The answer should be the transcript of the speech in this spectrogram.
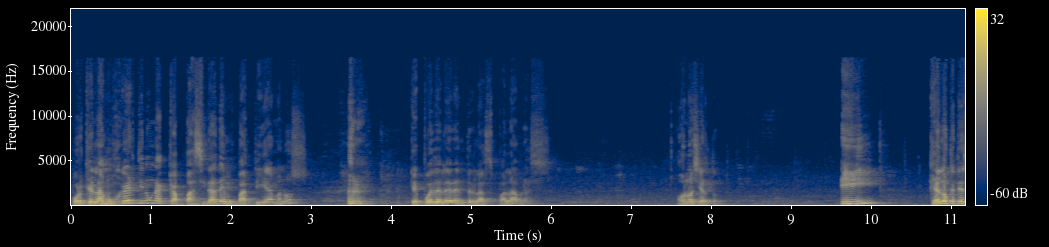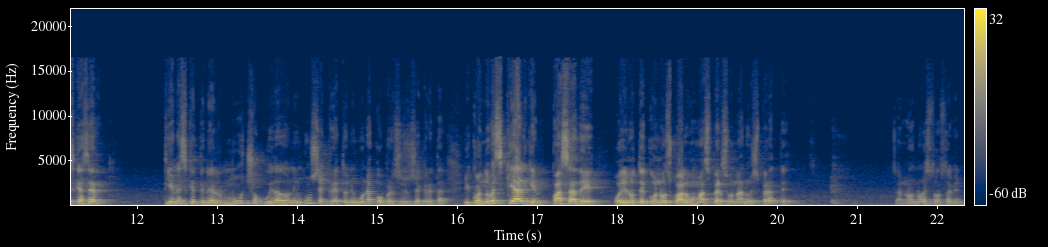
Porque la mujer tiene una capacidad de empatía, hermanos, que puede leer entre las palabras. ¿O no es cierto? ¿Y qué es lo que tienes que hacer? Tienes que tener mucho cuidado, ningún secreto, ninguna conversación secreta. Y cuando ves que alguien pasa de, oye, no te conozco, algo más personal, o espérate. No, no, esto no está bien.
